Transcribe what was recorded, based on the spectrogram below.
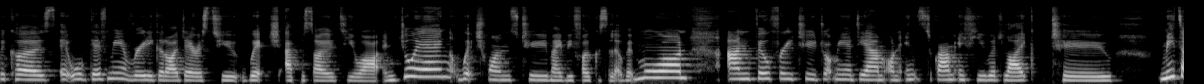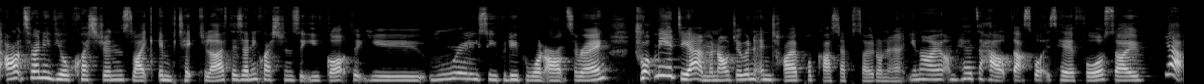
because it will give me a really good idea as to which episodes you are enjoying, which ones to maybe focus a little bit more on. And feel free to drop me a DM on Instagram if you would like to me to answer any of your questions, like in particular, if there's any questions that you've got that you really super duper want answering, drop me a DM and I'll do an entire podcast episode on it. You know, I'm here to help. That's what it's here for. So, yeah,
